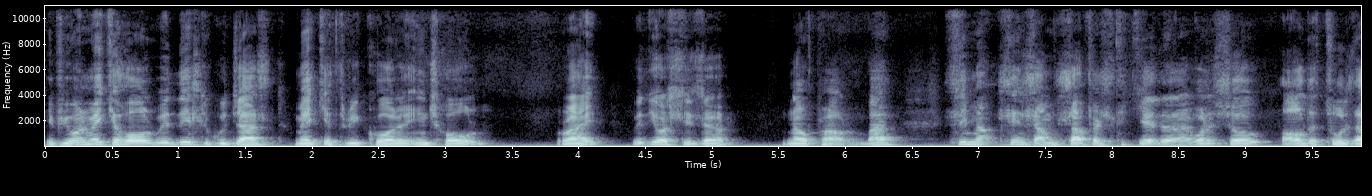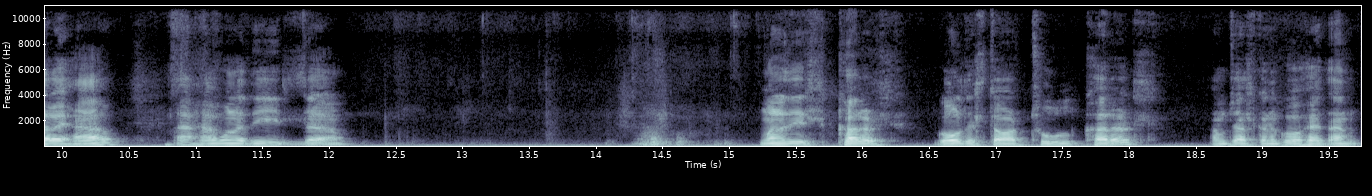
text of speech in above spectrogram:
if you want to make a hole with this you could just make a three quarter inch hole right with your scissor no problem. But since i'm sophisticated i want to show all the tools that i have. I have one of these uh, one of these cutters golden star tool cutters. I'm just going to go ahead and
